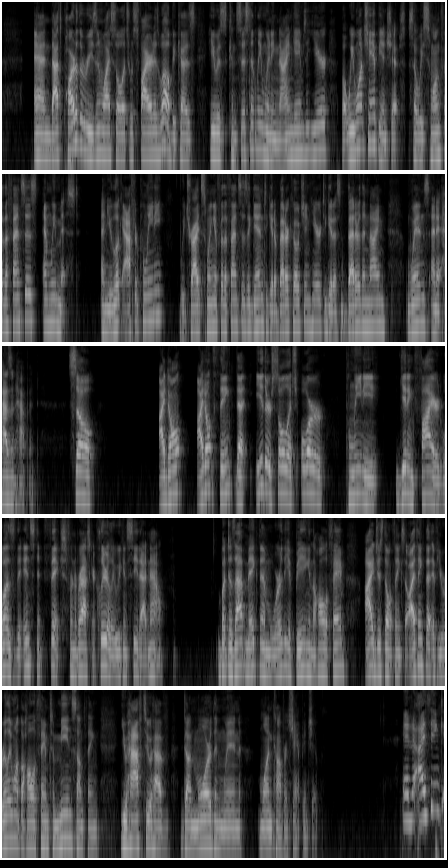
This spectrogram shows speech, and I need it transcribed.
And that's part of the reason why Solich was fired as well because he was consistently winning 9 games a year, but we want championships. So we swung for the fences and we missed. And you look after Pelini, we tried swinging for the fences again to get a better coach in here to get us better than 9 wins and it hasn't happened. So I don't I don't think that either Solich or Pelini getting fired was the instant fix for Nebraska. Clearly, we can see that now. But does that make them worthy of being in the Hall of Fame? I just don't think so. I think that if you really want the Hall of Fame to mean something, you have to have done more than win one conference championship. And I think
